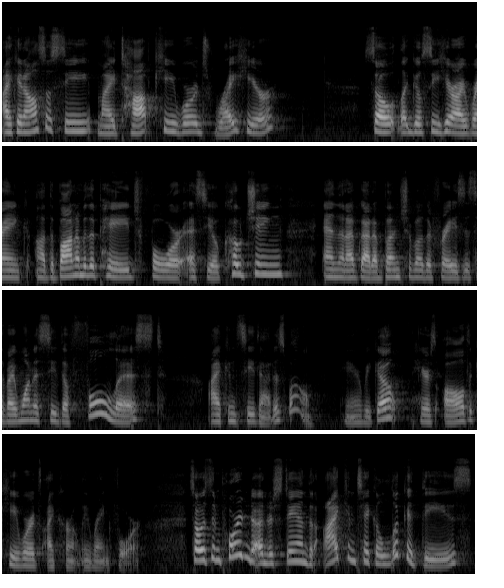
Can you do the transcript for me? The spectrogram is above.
I can also see my top keywords right here. So like you'll see here, I rank uh, the bottom of the page for SEO coaching, and then I've got a bunch of other phrases. If I want to see the full list, I can see that as well. Here we go. Here's all the keywords I currently rank for. So it's important to understand that I can take a look at these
